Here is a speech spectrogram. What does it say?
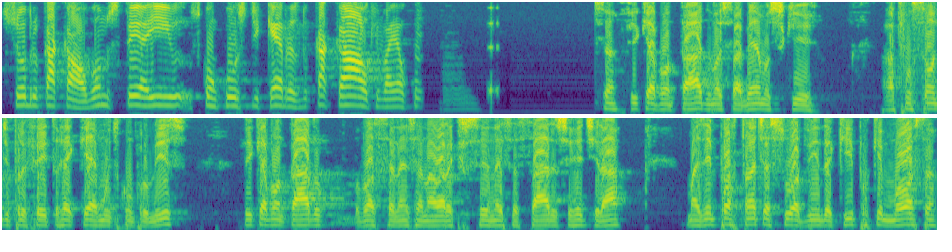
sobre o cacau. Vamos ter aí os concursos de quebras do cacau, que vai ocorrer. Fique à vontade, nós sabemos que a função de prefeito requer muito compromisso. Fique à vontade, Vossa Excelência, na hora que for necessário se retirar. Mas é importante a sua vinda aqui, porque mostra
